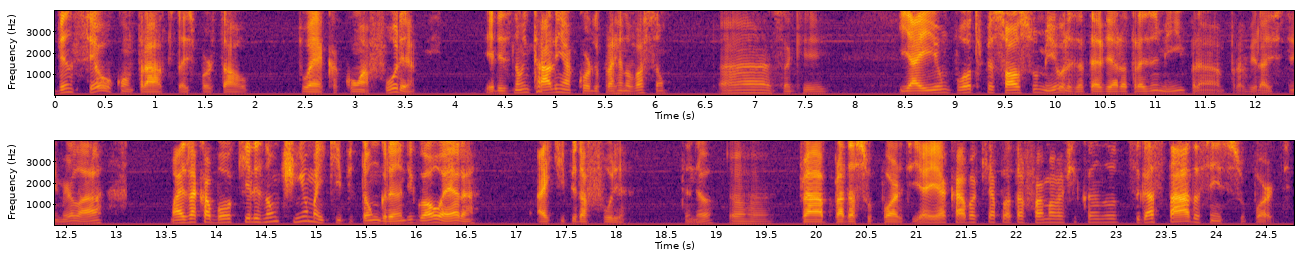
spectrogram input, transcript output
venceu o contrato da Sportal Tueca com a Fúria, eles não entraram em acordo para renovação. Ah, saquei. E aí um outro pessoal assumiu, eles até vieram atrás de mim pra, pra virar streamer lá. Mas acabou que eles não tinham uma equipe tão grande igual era a equipe da Fúria. Entendeu? Aham. Pra, pra dar suporte. E aí acaba que a plataforma vai ficando desgastada sem esse suporte.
